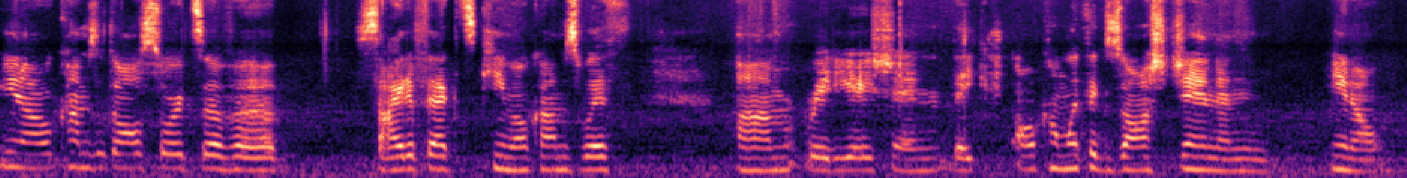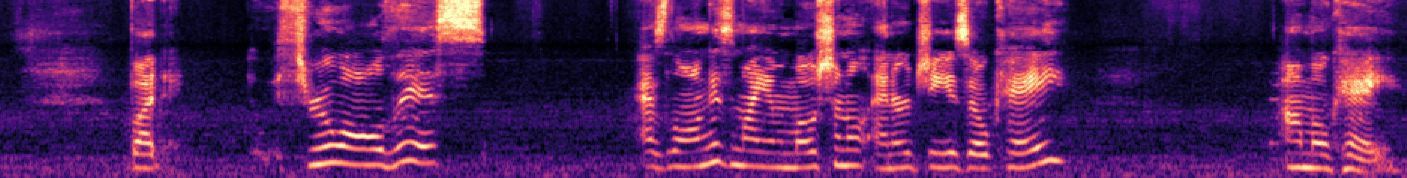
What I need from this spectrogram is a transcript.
you know, comes with all sorts of uh, side effects. Chemo comes with um, radiation. They all come with exhaustion and, you know, but through all this, as long as my emotional energy is okay, I'm okay.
